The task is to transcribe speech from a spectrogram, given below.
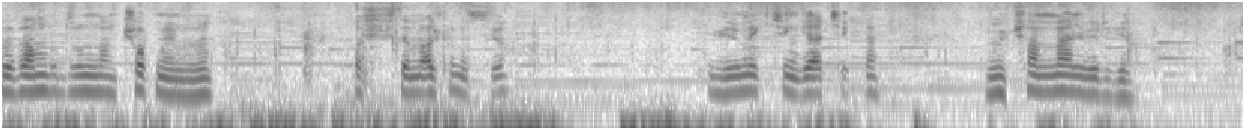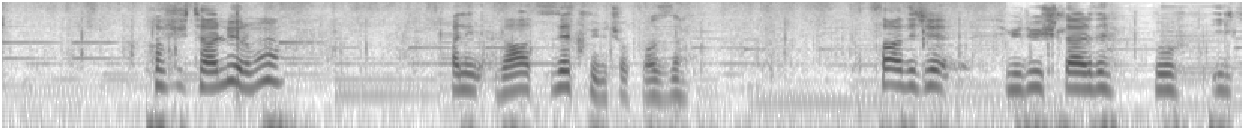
Ve ben bu durumdan çok memnunum. Hafif de meltem esiyor. Yürümek için gerçekten mükemmel bir gün. Hafif terliyorum ama hani rahatsız etmiyor çok fazla. Sadece yürüyüşlerde bu ilk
